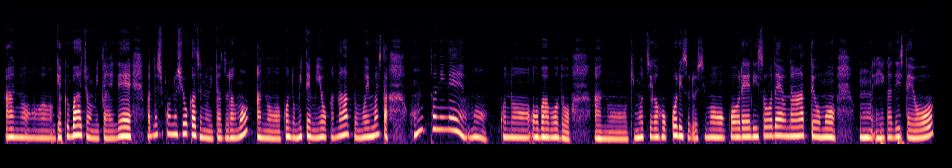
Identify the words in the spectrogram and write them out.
あの、逆バージョンみたいで、私この潮風のいたずらも、あの、今度見てみようかなと思いました。本当にね、もう、このオーバーボード、あの、気持ちがほっこりするし、もうこれ理想だよなって思う、うん、映画でしたよ。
